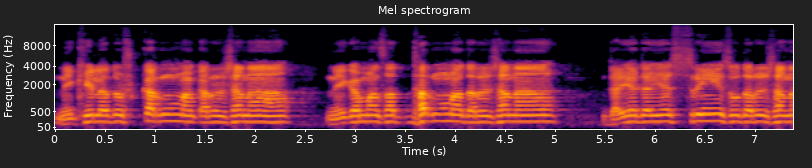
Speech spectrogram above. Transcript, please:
నిఖిల దుష్కర్మ కర్షణ నిగమ సద్ధర్మ దర్శన జయ జయ శ్రీ సుదర్శన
